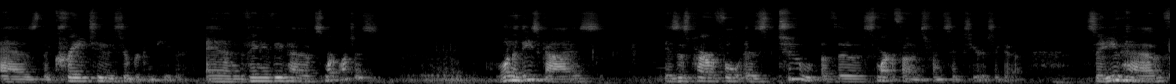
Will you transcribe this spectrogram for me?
as the Cray 2 supercomputer. And if any of you have smartwatches, one of these guys is as powerful as two of those smartphones from six years ago. So you have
